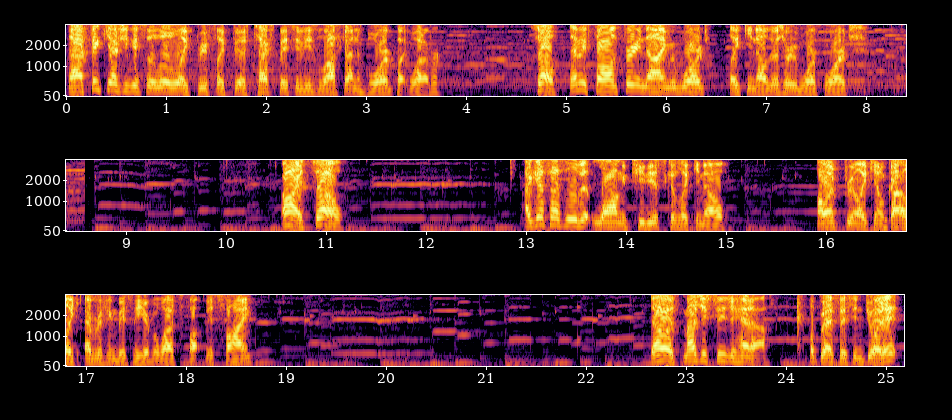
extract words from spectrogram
Now, I think he actually gets a little, like, brief, like, bit of text, basically, if he's the last guy on the board, but whatever. So, enemy fallen, 39, reward, like, you know, there's a reward for it. Alright, so. I guess that's a little bit long and tedious, because, like, you know, I went through, like, you know, got, like, everything basically here, but well, it's, fine. That was Magic Siege of Henna. Hope you guys basically enjoyed it,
